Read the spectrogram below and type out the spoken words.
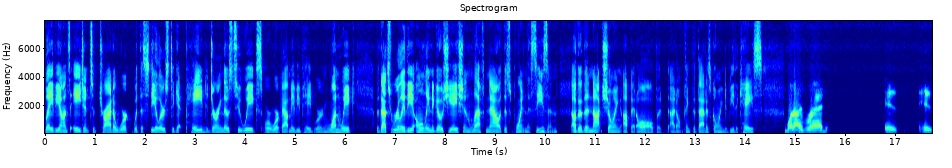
Le'Veon's agent to try to work with the Steelers to get paid during those two weeks or work out maybe paid during one week. But that's really the only negotiation left now at this point in the season, other than not showing up at all. But I don't think that that is going to be the case. what I've read is his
